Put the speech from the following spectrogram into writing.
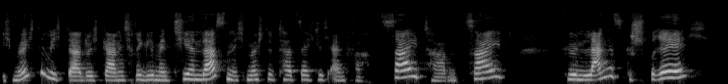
ich möchte mich dadurch gar nicht reglementieren lassen. Ich möchte tatsächlich einfach Zeit haben. Zeit für ein langes Gespräch,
